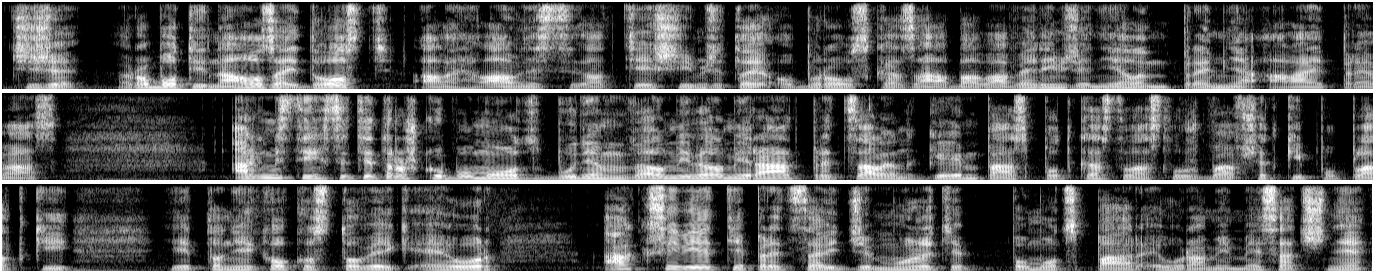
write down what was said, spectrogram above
Čiže roboty naozaj dosť, ale hlavne sa teším, že to je obrovská zábava. Verím, že nie len pre mňa, ale aj pre vás. Ak mi s tým chcete trošku pomôcť, budem veľmi, veľmi rád. Predsa len Game Pass, podcastová služba, všetky poplatky, je to niekoľko stoviek eur. Ak si viete predstaviť, že môžete pomôcť pár eurami mesačne,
